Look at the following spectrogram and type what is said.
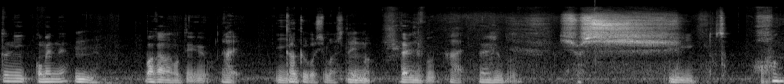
当にごめんね。うん。バカなこと言うよ。はい。いい？覚悟しました今、うん。大丈夫？はい。大丈夫？よし。いい？本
